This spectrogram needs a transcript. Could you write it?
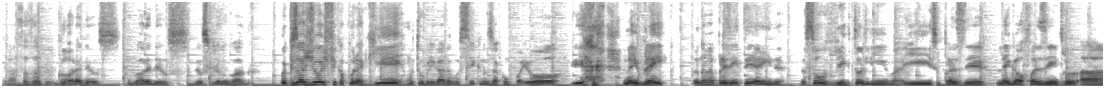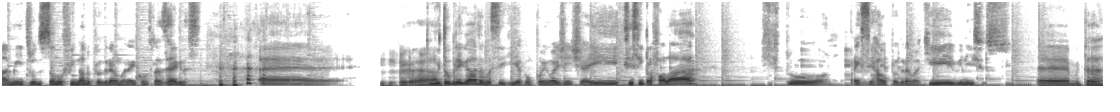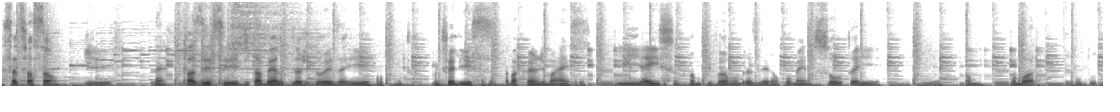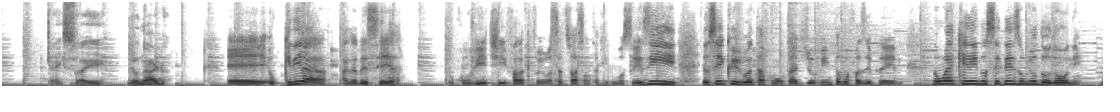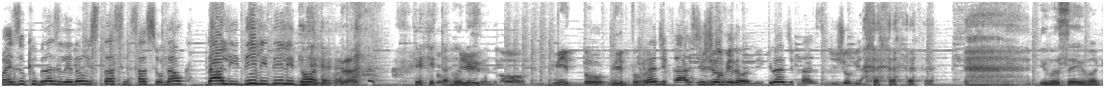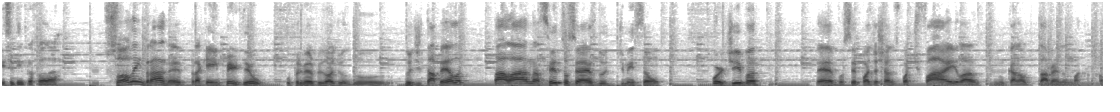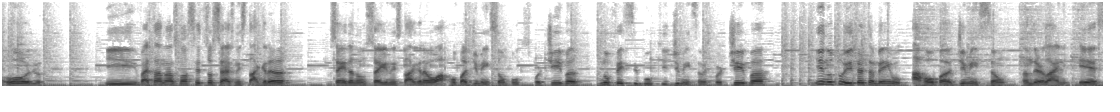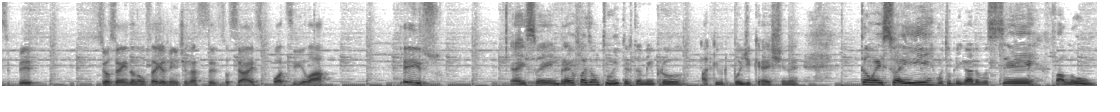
Graças a Deus. Glória a Deus, glória a Deus, Deus seja louvado. O episódio de hoje fica por aqui. Muito obrigado a você que nos acompanhou. E lembrei, Eu não me apresentei ainda. Eu sou o Victor Lima. Isso, prazer. Legal fazer a minha introdução no final do programa, né? Contra as regras. É, Muito obrigado a você que acompanhou a gente aí. O que vocês têm pra falar? Pro... Pra encerrar o programa aqui, Vinícius. É muita satisfação de né, fazer esse de tabela episódio 2 aí. Muito, muito feliz, tá bacana demais. E é isso, vamos que vamos, Brasileirão comendo solto aí. E vamos, vambora, com tudo. É isso aí. Leonardo? É, eu queria agradecer o convite e falar que foi uma satisfação estar aqui com vocês. E eu sei que o Ivan tá com vontade de ouvir, então vou fazer pra ele. Não é querendo ser desumildorone, mas o que o Brasileirão está sensacional, dali, dele, dele, dole. mano. O que, que tá acontecendo? Mito, mito, mito. grande frase de Jovirone, grande frase de Jovirone. E você, Ivan, o que você tem pra falar? Só lembrar, né, pra quem perdeu o primeiro episódio do, do De Tabela, tá lá nas redes sociais do Dimensão Esportiva, né? Você pode achar no Spotify, lá no canal do Taverna do Macaco Olho. E vai estar nas nossas redes sociais, no Instagram. Você ainda não segue no Instagram, o arroba dimensão.esportiva, no Facebook Dimensão Esportiva e no Twitter também, o arroba dimensão underline ESP. Se você ainda não segue a gente nessas redes sociais, pode seguir lá. E é isso. É isso aí. Em breve eu vou fazer um Twitter também pro, aqui pro podcast, né? Então é isso aí. Muito obrigado a você. Falou!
